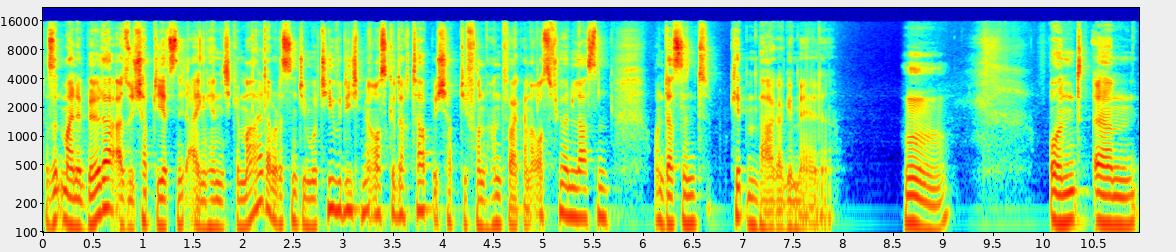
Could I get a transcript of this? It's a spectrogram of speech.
das sind meine Bilder. Also ich habe die jetzt nicht eigenhändig gemalt, aber das sind die Motive, die ich mir ausgedacht habe. Ich habe die von Handwerkern ausführen lassen und das sind Kippenberger Gemälde. Hm. Und ähm,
